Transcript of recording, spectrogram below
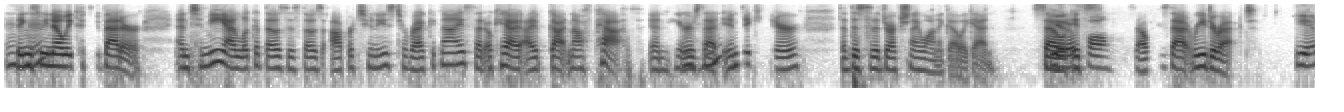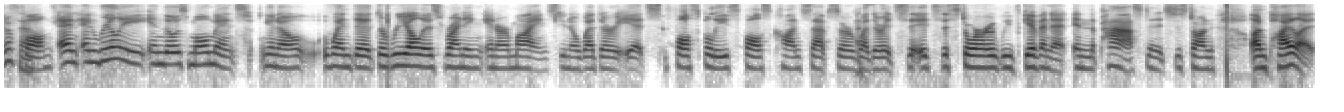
mm-hmm. things we know we could do better. And to me, I look at those as those opportunities to recognize that, okay, I, have gotten off path. And here's mm-hmm. that indicator that this is the direction I want to go again. So Beautiful. it's so it's that redirect. Beautiful. So. And and really in those moments, you know, when the the real is running in our minds, you know, whether it's false beliefs, false concepts or yes. whether it's it's the story we've given it in the past and it's just on on pilot.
